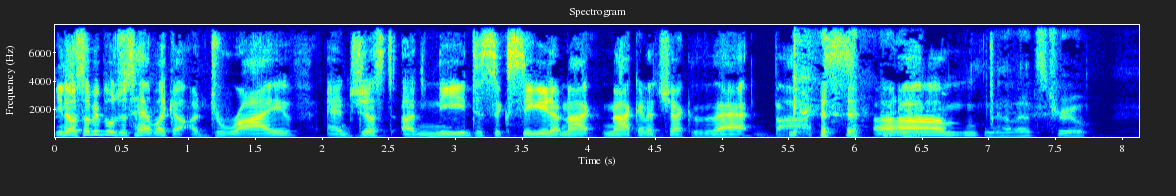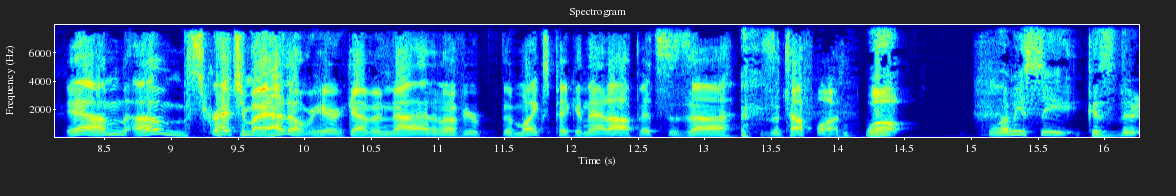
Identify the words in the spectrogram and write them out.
you know, some people just have like a, a drive and just a need to succeed. I'm not not going to check that box. um, No, that's true. yeah, I'm I'm scratching my head over here, Kevin. I don't know if you're the mic's picking that up. It's is uh it's a tough one. Well, let me see because there,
